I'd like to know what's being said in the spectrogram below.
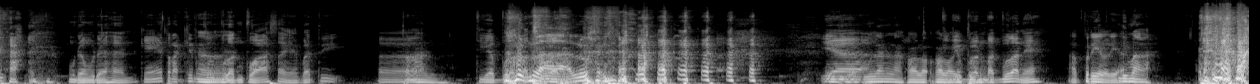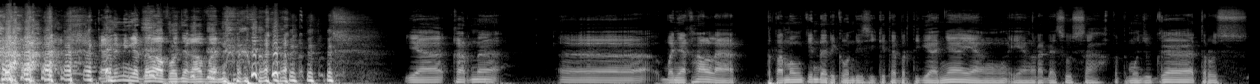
Mudah-mudahan. Kayaknya terakhir tuh bulan puasa ya, berarti eh, Terlalu. tiga bulan. Lalu Ya, tiga Ya, bulan lah kalau kalau tiga bulan empat bulan ya. April ya. Lima lah. Karena ini nggak tahu uploadnya kapan. ya karena eh, banyak hal lah. Pertama mungkin dari kondisi kita bertiganya yang yang rada susah ketemu juga, terus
